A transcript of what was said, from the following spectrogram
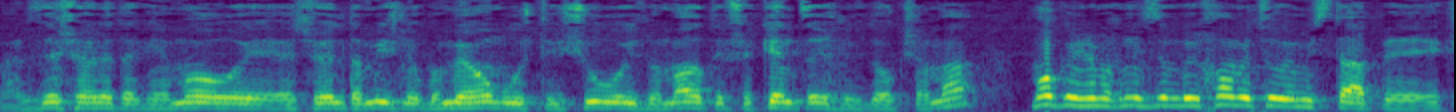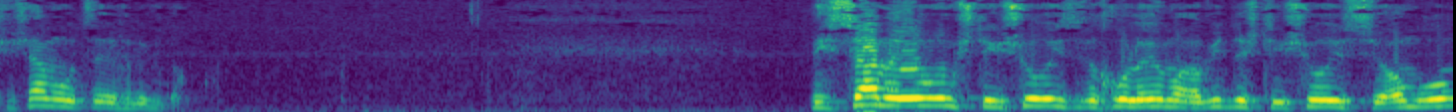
ועל זה שואלת הגמור, שואלת המשנה, ובמה אומרו שתי שורויס במרתף שכן צריך לבדוק שמה, מוקים שמכניסים בחומץ הוא במסתפק, ששם הוא צריך לבדוק. ושם היו אומרים שתי שוריס וכו', היום ערבית שתי שוריס שאומרו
